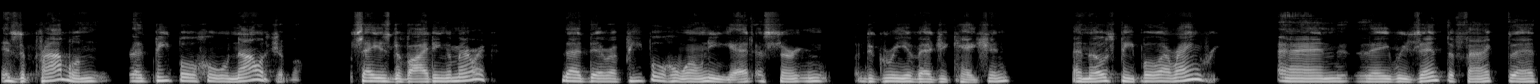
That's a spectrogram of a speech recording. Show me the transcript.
Is the problem that people who are knowledgeable say is dividing America? That there are people who only get a certain degree of education, and those people are angry. And they resent the fact that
